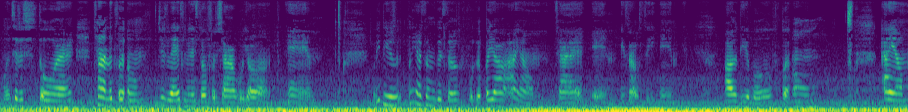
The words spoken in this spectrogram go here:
went to the store trying to look for um just last minute stuff for the shower y'all and we did we had some good stuff but y'all i am tired and exhausted and all of the above. But um i am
